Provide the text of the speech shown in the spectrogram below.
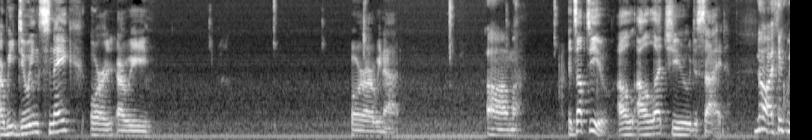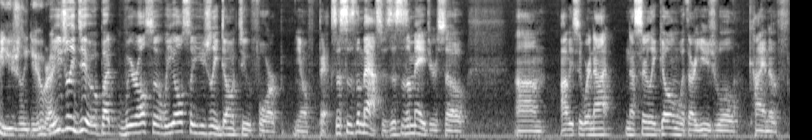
are we doing snake or are we or are we not? um, It's up to you. I'll I'll let you decide. no, I think we usually do, right? We usually do, but we're also we also usually don't do four you know picks. This is the Masters. This is a major, so um, obviously we're not necessarily going with our usual kind of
